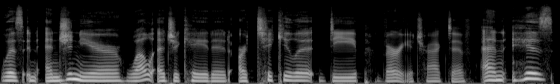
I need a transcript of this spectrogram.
was an engineer, well educated, articulate, deep, very attractive. And his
